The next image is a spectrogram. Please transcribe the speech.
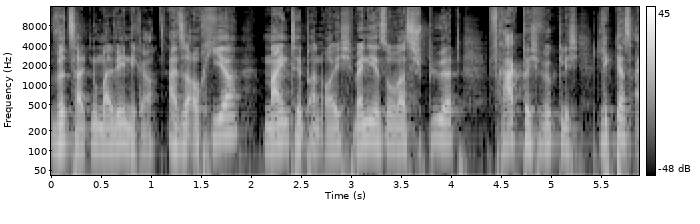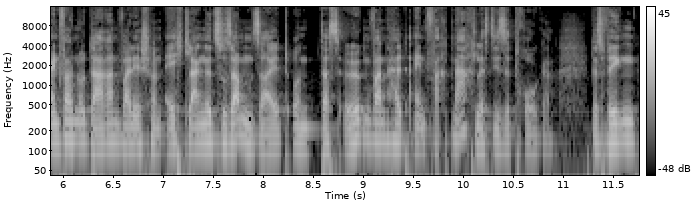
wird es halt nun mal weniger. Also auch hier mein Tipp an euch, wenn ihr sowas spürt, fragt euch wirklich, liegt das einfach nur daran, weil ihr schon echt lange zusammen seid und das irgendwann halt einfach nachlässt, diese Droge. Deswegen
